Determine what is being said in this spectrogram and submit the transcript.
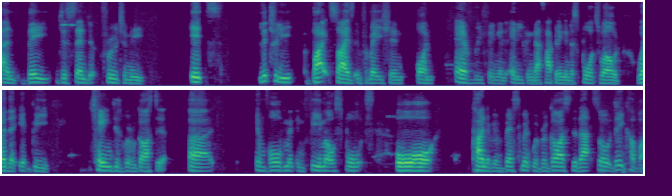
and they just send it through to me. It's literally bite-sized information on everything and anything that's happening in the sports world, whether it be changes with regards to uh, involvement in female sports or kind of investment with regards to that. So they cover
